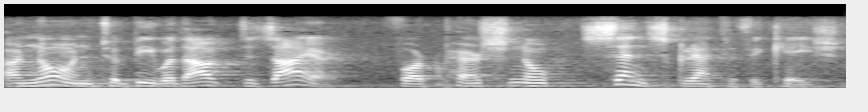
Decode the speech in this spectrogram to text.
are known to be without desire for personal sense gratification.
